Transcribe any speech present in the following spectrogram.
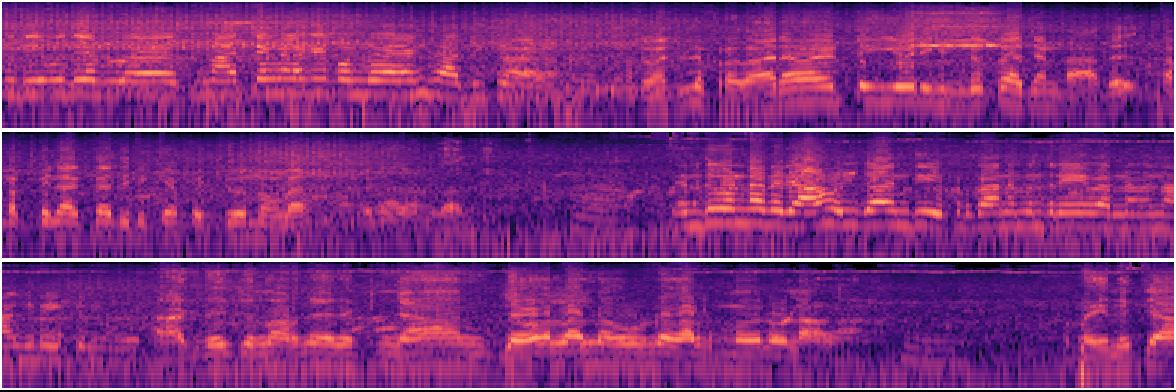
പുതിയ പുതിയ മാറ്റങ്ങളൊക്കെ കൊണ്ടുവരാൻ സാധിക്കും അത് മറ്റല്ല പ്രധാനമായിട്ട് ഈ ഒരു ഹിന്ദുത്വ അജണ്ട. അത് നടപ്പിലാക്കാതിരിക്കാൻ പറ്റുമെന്നുള്ള ഒരു രാഹുൽ ഗാന്ധി. എന്തുകൊണ്ടാണ് രാഹുൽ ഗാന്ധി പ്രധാനമന്ത്രിയെ വരണമെന്ന് ആഗ്രഹിക്കുന്നത്? ആഗ്രഹിച്ചെന്ന് പറഞ്ഞാൽ എനിക്ക് ഞാൻ ജവഹർലാൽ നെഹ്റുവിന്റെ കാലം മുതലുള്ള ആളാണ്. അപ്പം എനിക്ക് ആ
